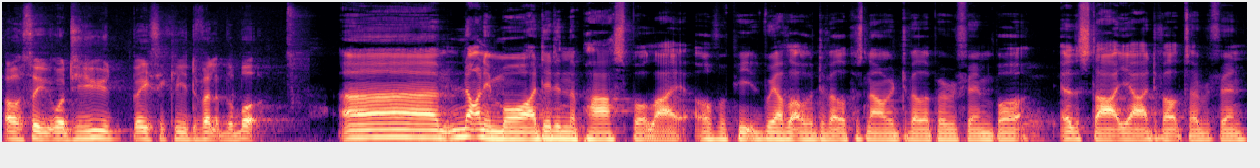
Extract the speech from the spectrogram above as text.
Oh, so what do you basically develop the bot? Um, not anymore. I did in the past, but like other people, we have like other developers now. We develop everything, but at the start, yeah, I developed everything.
